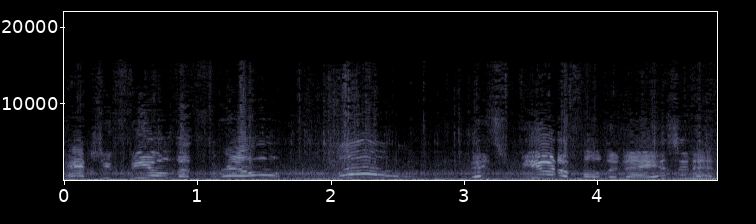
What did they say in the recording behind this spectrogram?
Can't you feel the thrill? No! It's beautiful today, isn't it?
